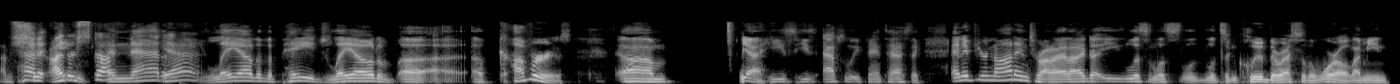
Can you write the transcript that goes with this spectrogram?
I'm how sure to other stuff. anatomy, Yeah. layout of the page, layout of uh, uh of covers. Um, yeah, he's he's absolutely fantastic. And if you're not in Toronto, and I listen, let's let's include the rest of the world. I mean,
